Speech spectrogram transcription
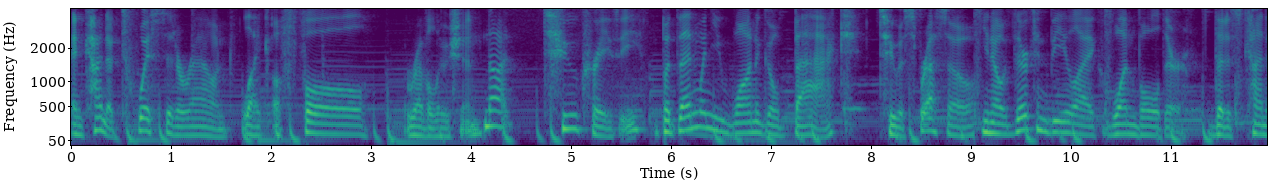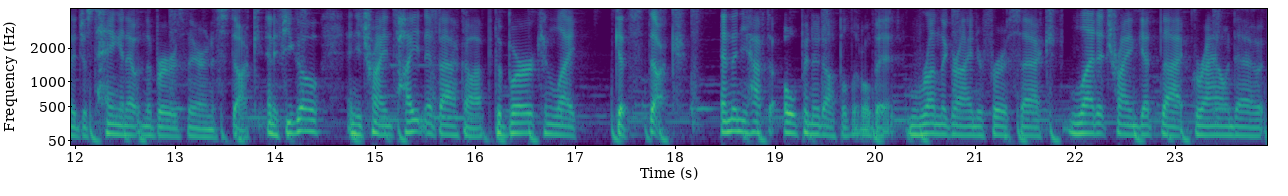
and kind of twist it around like a full revolution. Not too crazy, but then when you wanna go back to espresso, you know, there can be like one boulder that is kind of just hanging out in the burrs there and is stuck. And if you go and you try and tighten it back up, the burr can like get stuck and then you have to open it up a little bit, run the grinder for a sec, let it try and get that ground out,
